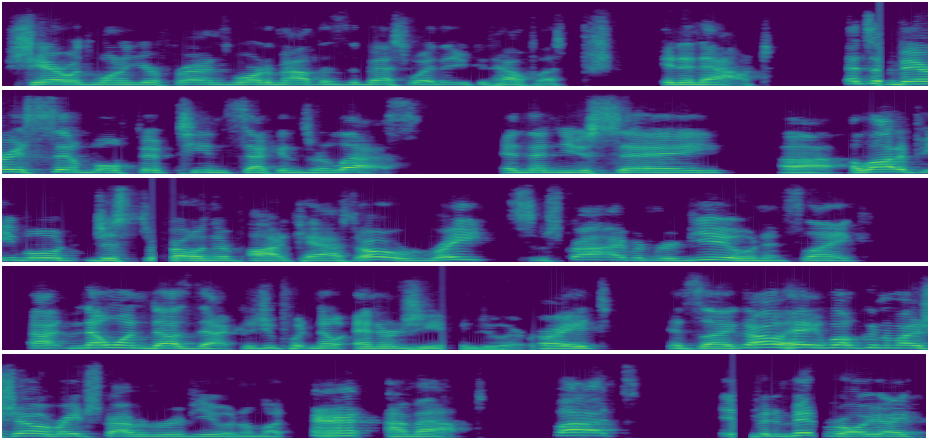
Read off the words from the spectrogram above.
share it with one of your friends. Word of mouth is the best way that you can help us in and out. That's a very simple 15 seconds or less. And then you say, uh, a lot of people just throw in their podcast, oh, rate, subscribe, and review. And it's like, uh, no one does that because you put no energy into it, right? It's like, oh, hey, welcome to my show, rate, subscribe, and review. And I'm like, eh, I'm out. But if in a mid roll, you're like,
